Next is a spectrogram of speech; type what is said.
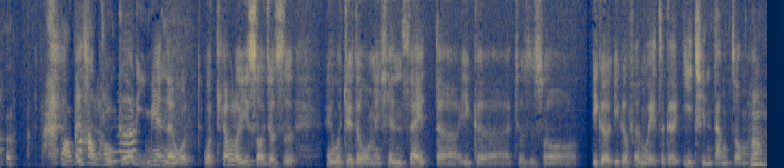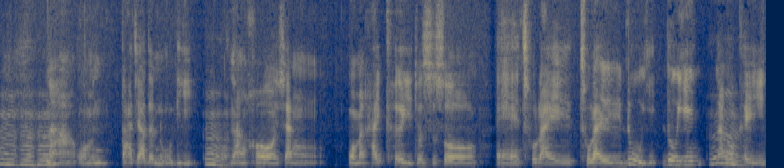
老歌好听啊老歌里面呢，我我挑了一首，就是因为我觉得我们现在的一个就是说一个一个氛围，这个疫情当中哈，嗯嗯嗯那我们大家的努力，嗯，然后像我们还可以就是说，哎，出来出来录音录音，然后可以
